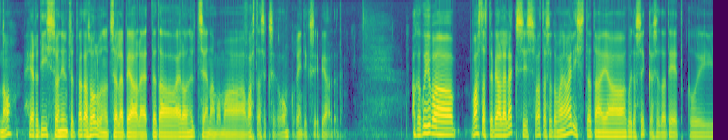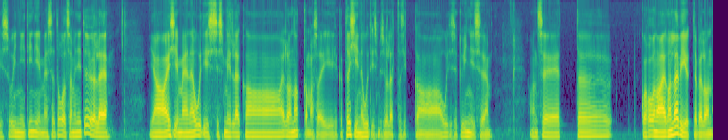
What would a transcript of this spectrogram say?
noh, Herdis on ilmselt väga solvunud selle peale, et teda Elon üldse enam oma vastaseks ega konkurendiks ei pea teda. aga kui juba vastaste peale läks, siis vastased on vaja alistada ja kuidas sa ikka seda teed, kui sunnid inimesed hoolsamini tööle ja esimene uudis siis, millega Elon hakkama sai, ikka tõsine uudis, mis ületas ikka uudise künnise, on see, et koroonaaeg on läbi, ütleb Elon,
